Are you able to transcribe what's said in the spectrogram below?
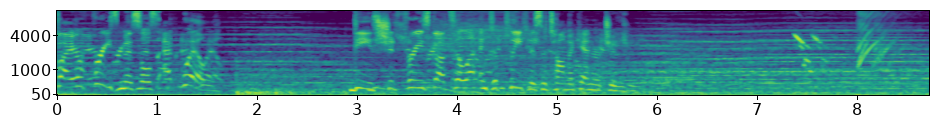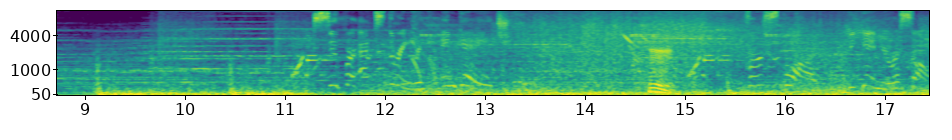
Fire freeze missiles at will. These should freeze Godzilla and deplete his atomic energy. Super X3, engage. Hmm. First squad, begin your assault.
